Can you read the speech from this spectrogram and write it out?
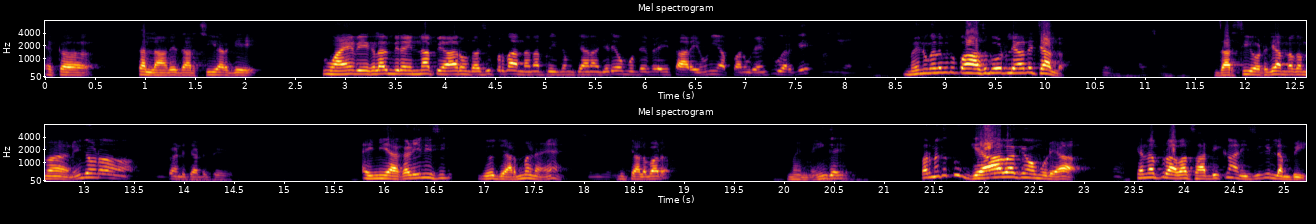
ਇੱਕ ਕੱਲਾਂ ਦੇ ਦਰਸ਼ੀ ਵਰਗੇ। ਤੂੰ ਐਂ ਵੇਖ ਲੈ ਮੇਰਾ ਇੰਨਾ ਪਿਆਰ ਹੁੰਦਾ ਸੀ ਪ੍ਰਧਾਨਾਂ ਨਾਲ ਪ੍ਰੀਤਮ ਕਿਆਨਾ ਜਿਹੜੇ ਉਹ ਮੁੰਡੇ ਮਿਲੇ ਸੀ ਤਾਰੇ ਹੁਣੀ ਆਪਾਂ ਨੂੰ ਰੈਂਟੂ ਵਰਗੇ ਮੈਨੂੰ ਕਹਿੰਦੇ ਵੀ ਤੂੰ ਪਾਸਪੋਰਟ ਲਿਆ ਤੇ ਚੱਲ। ਦਰਸ਼ੀ ਉੱਠ ਗਿਆ ਮੈਂ ਕਿਹਾ ਮੈਂ ਨਹੀਂ ਜਾਣਾ ਪਿੰਡ ਛੱਡ ਕੇ। ਇੰਨੀ ਅਕਲ ਹੀ ਨਹੀਂ ਸੀ ਵੀ ਉਹ ਜਰਮਨ ਹੈ ਵੀ ਚੱਲ ਵੜ। ਮੈਂ ਨਹੀਂ ਗਏ। ਪਰ ਮੈਂ ਕਿਹਾ ਤੂੰ ਗਿਆ ਵਾ ਕਿਉਂ ਮੁੜਿਆ? ਕਹਿੰਦਾ ਭਰਾਵਾ ਸਾਡੀ ਕਹਾਣੀ ਸੀਗੀ ਲੰਬੀ।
